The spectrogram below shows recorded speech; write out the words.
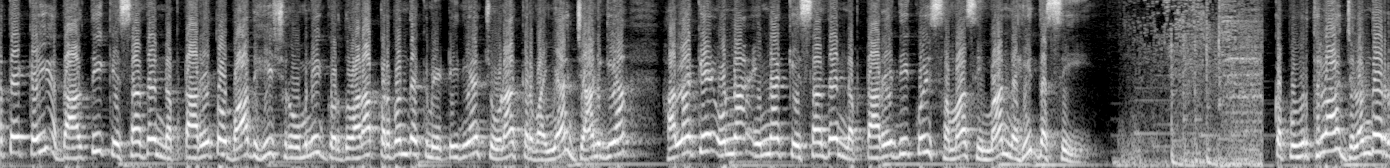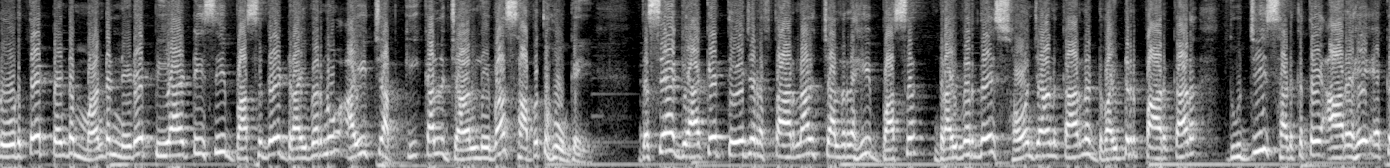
ਅਤੇ ਕਈ ਅਦਾਲਤੀ ਕੇਸਾਂ ਦੇ ਨਿਪਟਾਰੇ ਤੋਂ ਬਾਅਦ ਹੀ ਸ਼੍ਰੋਮਣੀ ਗੁਰਦੁਆਰਾ ਪ੍ਰਬੰਧਕ ਕਮੇਟੀ ਦੀਆਂ ਚੋਣਾਂ ਕਰਵਾਈਆਂ ਜਾਣਗੀਆਂ। ਹਾਲਾਂਕਿ ਉਹਨਾਂ ਇਹਨਾਂ ਕੇਸਾਂ ਦੇ ਨਿਪਟਾਰੇ ਦੀ ਕੋਈ ਸਮਾਂ ਸੀਮਾ ਨਹੀਂ ਦੱਸੀ। ਕਪੂਰਥਲਾ ਜਲੰਧਰ ਰੋਡ ਤੇ ਪਿੰਡ ਮੰਡ ਨੇੜੇ ਪੀਆਰਟੀਸੀ ਬੱਸ ਦੇ ਡਰਾਈਵਰ ਨੂੰ ਆਈ ਝਪਕੀ ਕੱਲ ਜਾਨਲੇਵਾ ਸਾਬਤ ਹੋ ਗਈ। ਦੱਸਿਆ ਗਿਆ ਕਿ ਤੇਜ਼ ਰਫ਼ਤਾਰ ਨਾਲ ਚੱਲ ਰਹੀ ਬੱਸ ਡਰਾਈਵਰ ਦੇ ਸੌ ਜਾਣ ਕਾਰਨ ਡਿਵਾਈਡਰ ਪਾਰ ਕਰ ਦੂਜੀ ਸੜਕ ਤੇ ਆ ਰਹੇ ਇੱਕ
